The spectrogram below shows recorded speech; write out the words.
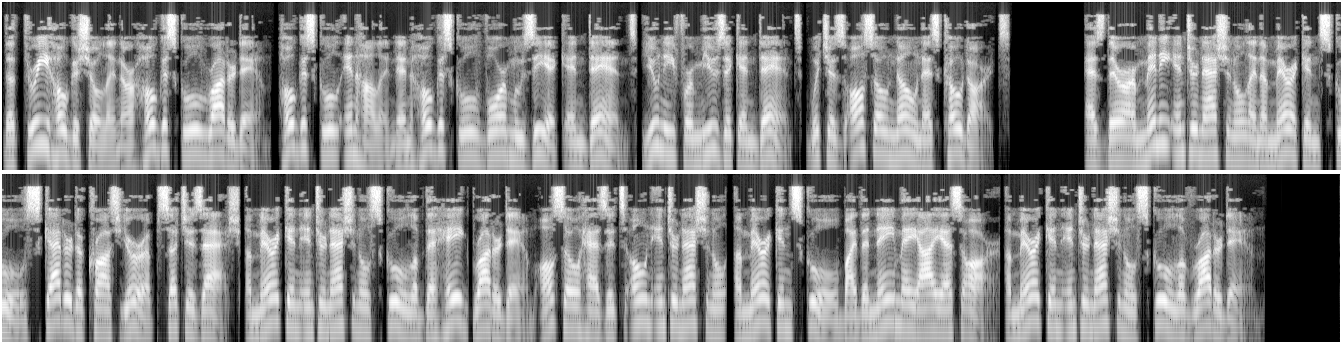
The three Hogescholen are Hogeschool Rotterdam, Hogeschool Inholland and Hogeschool voor Muziek en Dans Uni for Music and Dance which is also known as Codarts. As there are many international and American schools scattered across Europe such as ASH American International School of The Hague Rotterdam also has its own international, American school by the name AISR American International School of Rotterdam.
